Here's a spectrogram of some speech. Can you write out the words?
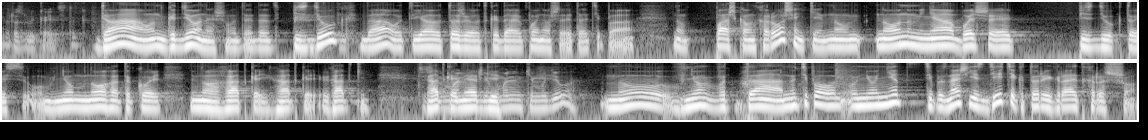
развлекается так? Да, он гаденыш, вот этот пиздюк, да, вот я тоже вот когда понял, что это типа, ну, Пашка, он хорошенький, но, но он у меня больше пиздюк, то есть в нем много такой, немного гадкой, гадкой, гадкий, гадкой энергии. Маленький мудила? Ну, в нем, вот да, ну типа он, у него нет, типа, знаешь, есть дети, которые играют хорошо.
